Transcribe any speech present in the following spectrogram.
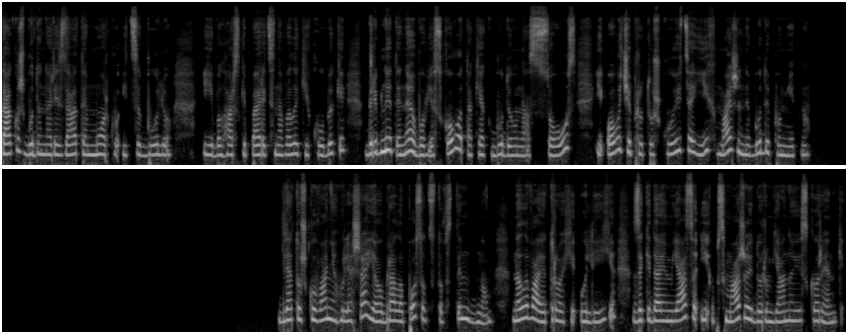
Також буду нарізати моркву і цибулю і болгарський перець на великі кубики. Дрібнити не обов'язково, так як буде у нас соус, і овочі протушкуються, їх майже не буде помітно. Для тушкування гуляша я обрала посуд з товстим дном. Наливаю трохи олії, закидаю м'ясо і обсмажую до рум'яної скоринки.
